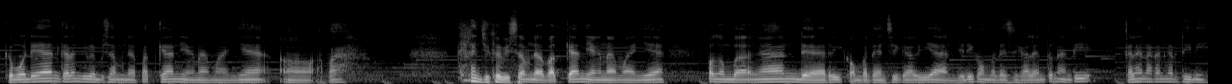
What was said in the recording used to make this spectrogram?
Kemudian kalian juga bisa mendapatkan yang namanya uh, apa? Kalian juga bisa mendapatkan yang namanya pengembangan dari kompetensi kalian. Jadi kompetensi kalian tuh nanti kalian akan ngerti nih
